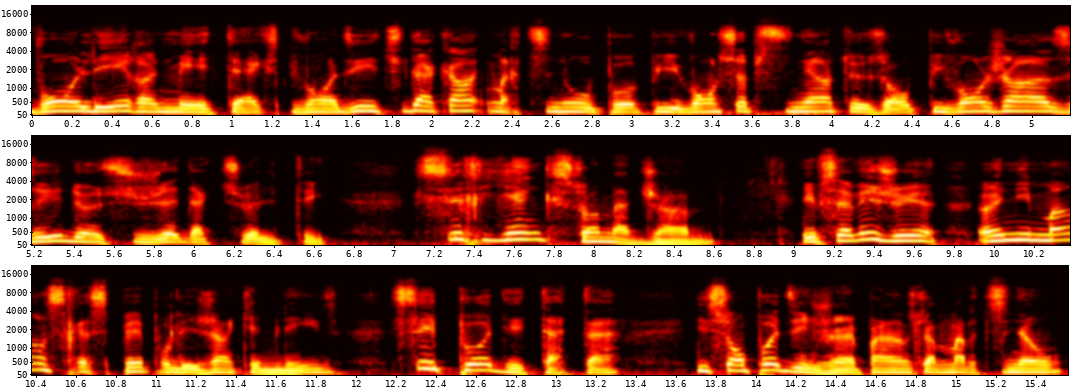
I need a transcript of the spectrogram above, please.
vont lire un de mes textes, puis vont dire, es-tu d'accord avec Martineau ou pas? Puis ils vont s'obstiner entre eux autres, puis ils vont jaser d'un sujet d'actualité. C'est rien que ça, ma job. Et vous savez, j'ai un immense respect pour les gens qui me lisent. C'est pas des tatas. Ils sont pas des je pense comme Martineau.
